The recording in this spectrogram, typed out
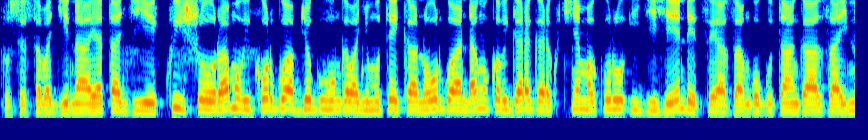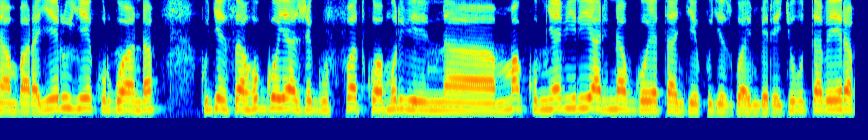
rusesabagina yatangiye kwishora mu bikorwa byo guhungabanya umutekano w'u rwanda nk'uko bigaragara ku kinyamakuru igihe ndetse haza ngo gutangaza intambara yeruye ku rwanda kugeza ubwo yaje gufatwa muri bibiri na makumyabiri ari nabwo yatangiye kugezwa imbere y'ubutabera.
